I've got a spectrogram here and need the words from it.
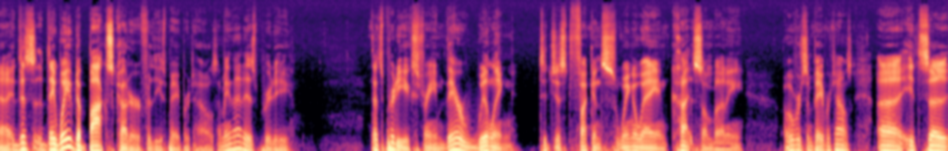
uh, this they waved a box cutter for these paper towels i mean that is pretty that's pretty extreme they're willing to just fucking swing away and cut somebody over some paper towels uh, it's uh,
